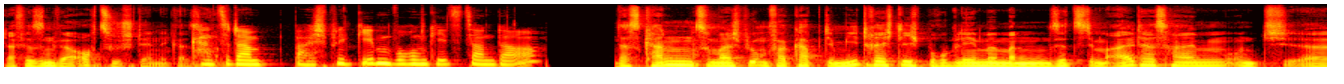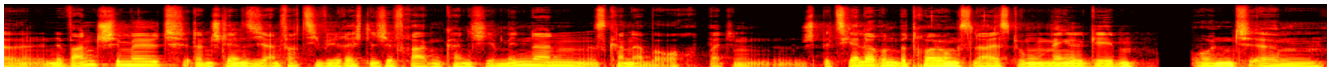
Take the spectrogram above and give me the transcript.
Dafür sind wir auch zuständig. Also Kannst du da ein Beispiel geben, worum geht es dann da? Das kann zum Beispiel um verkappte mietrechtliche Probleme. Man sitzt im Altersheim und äh, eine Wand schimmelt. Dann stellen sich einfach zivilrechtliche Fragen, kann ich hier mindern? Es kann aber auch bei den spezielleren Betreuungsleistungen Mängel geben. Und ähm,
